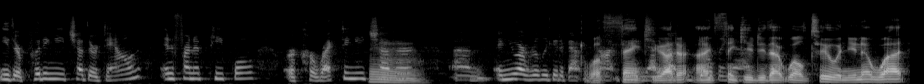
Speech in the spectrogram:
either putting each other down in front of people or correcting each other. Um, and you are really good about Hmm. Well, thank you. I, don't, I think you do that well too. And you know what?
